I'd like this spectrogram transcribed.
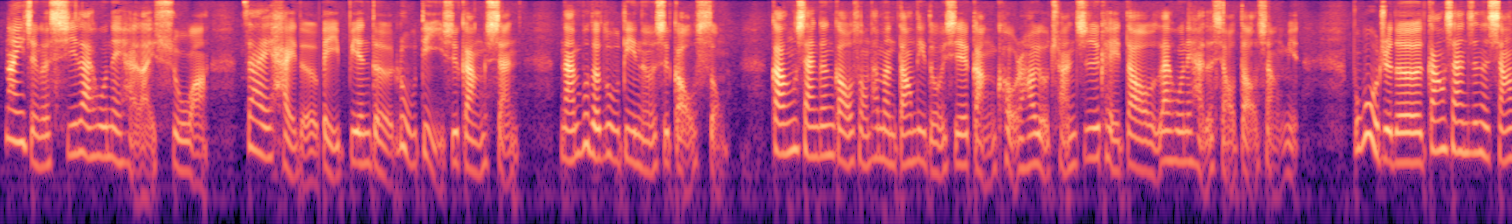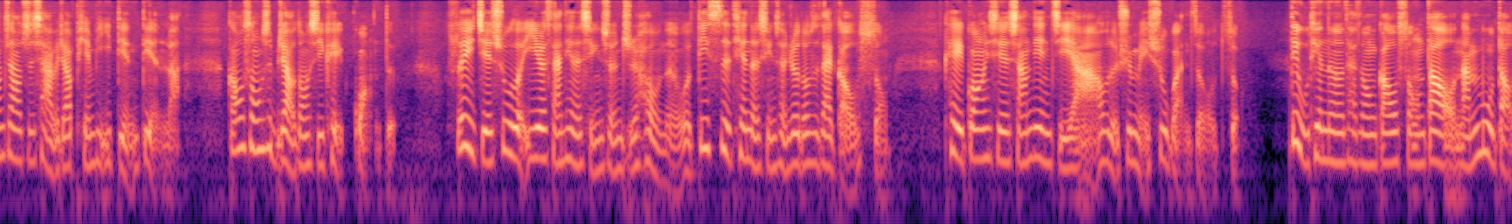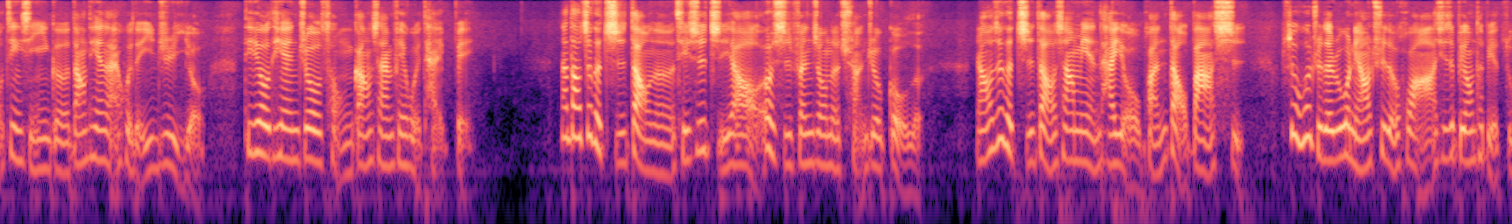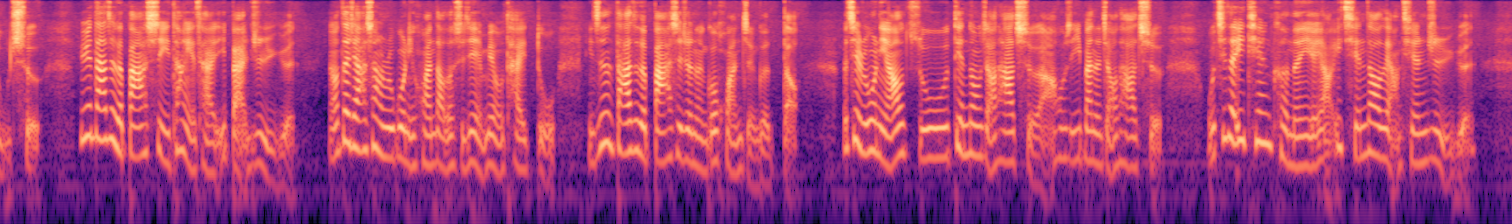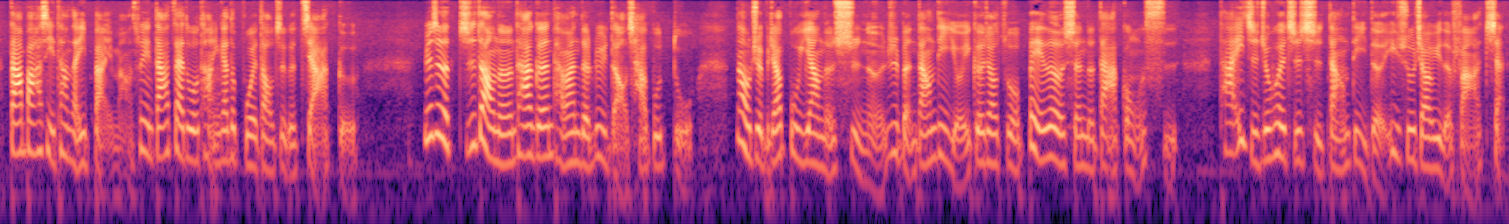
那一整个西濑户内海来说啊，在海的北边的陆地是冈山，南部的陆地呢是高松。冈山跟高松，他们当地都有一些港口，然后有船只可以到濑户内海的小岛上面。不过我觉得冈山真的相较之下比较偏僻一点点啦，高松是比较有东西可以逛的。所以结束了一二三天的行程之后呢，我第四天的行程就都是在高松，可以逛一些商店街啊，或者去美术馆走走。第五天呢，才从高松到南木岛进行一个当天来回的一日游。第六天就从冈山飞回台北。那到这个直岛呢，其实只要二十分钟的船就够了。然后这个直岛上面它有环岛巴士，所以我会觉得如果你要去的话，其实不用特别租车，因为搭这个巴士一趟也才一百日元。然后再加上如果你环岛的时间也没有太多，你真的搭这个巴士就能够环整个岛。而且如果你要租电动脚踏车啊，或是一般的脚踏车，我记得一天可能也要一千到两千日元，搭巴士一趟才一百嘛，所以你搭再多趟应该都不会到这个价格。因为这个直岛呢，它跟台湾的绿岛差不多。那我觉得比较不一样的是呢，日本当地有一个叫做贝乐生的大公司，它一直就会支持当地的艺术教育的发展。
